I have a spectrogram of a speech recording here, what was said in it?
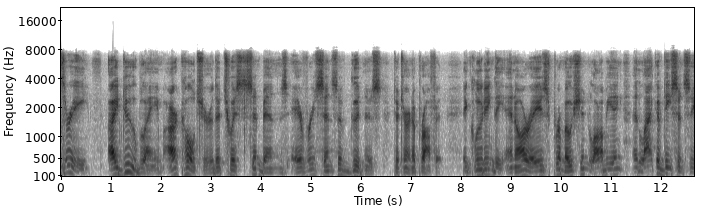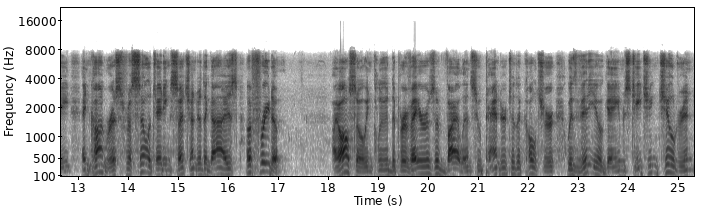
three, I do blame our culture that twists and bends every sense of goodness to turn a profit, including the NRA's promotion, lobbying, and lack of decency, and Congress facilitating such under the guise of freedom. I also include the purveyors of violence who pander to the culture with video games teaching children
